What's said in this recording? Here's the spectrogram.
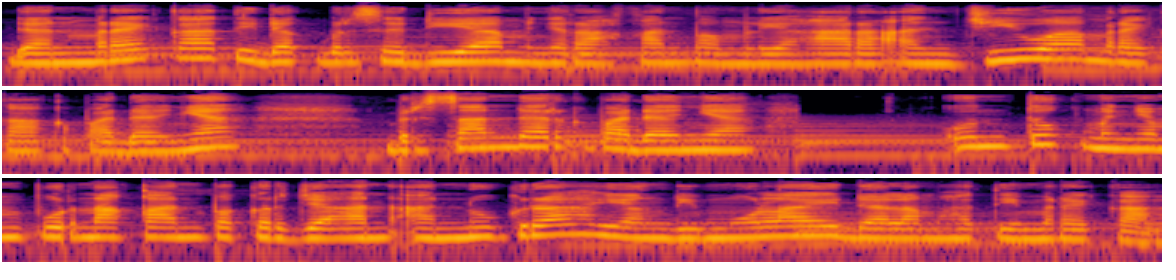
dan mereka tidak bersedia menyerahkan pemeliharaan jiwa mereka kepadanya, bersandar kepadanya, untuk menyempurnakan pekerjaan anugerah yang dimulai dalam hati mereka.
